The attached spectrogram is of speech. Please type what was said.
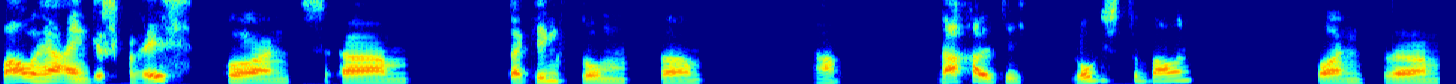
Bauherr ein Gespräch und ähm, da ging es darum, ähm, nachhaltig, logisch zu bauen. Und ähm,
